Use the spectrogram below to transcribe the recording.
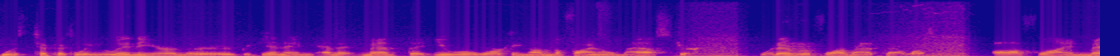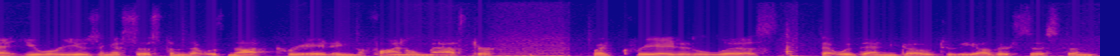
was typically linear in the very beginning and it meant that you were working on the final master whatever mm. format that was. Offline meant you were using a system that was not creating the final master but created a list that would then go to the other system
